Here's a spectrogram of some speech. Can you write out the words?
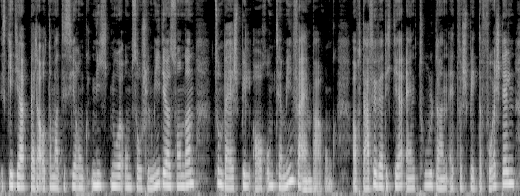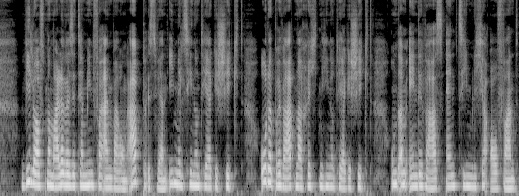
es geht ja bei der Automatisierung nicht nur um Social Media, sondern zum Beispiel auch um Terminvereinbarung. Auch dafür werde ich dir ein Tool dann etwas später vorstellen. Wie läuft normalerweise Terminvereinbarung ab? Es werden E-Mails hin und her geschickt oder Privatnachrichten hin und her geschickt und am Ende war es ein ziemlicher Aufwand,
